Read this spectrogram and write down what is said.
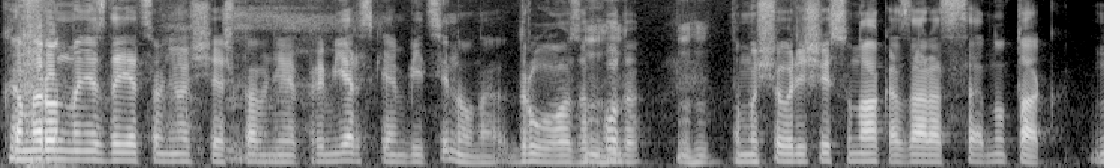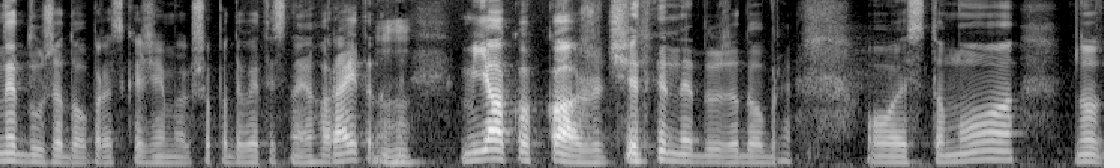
Камерон, мені здається, у нього ще ж певні прем'єрські амбіції ну, на другого заходу. Мгм. Тому що у Ріші Сунака зараз все, ну так, не дуже добре, скажімо, якщо подивитись на його рейтинг. Мгм. М'яко кажучи, не, не дуже добре. Ось тому ну,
